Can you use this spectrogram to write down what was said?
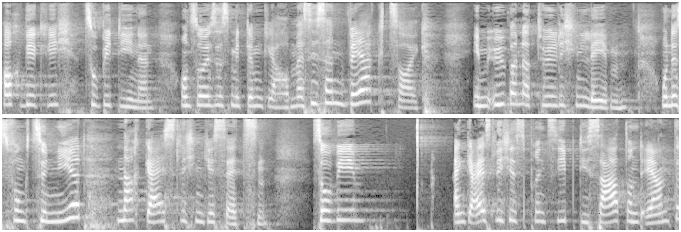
auch wirklich zu bedienen. Und so ist es mit dem Glauben. Es ist ein Werkzeug im übernatürlichen Leben und es funktioniert nach geistlichen Gesetzen. So wie ein geistliches Prinzip, die Saat und Ernte,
